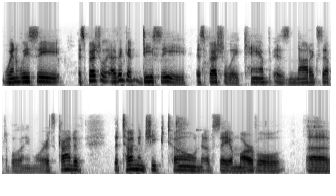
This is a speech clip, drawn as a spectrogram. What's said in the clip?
when we see, especially, I think at DC, especially, camp is not acceptable anymore. It's kind of the tongue-in-cheek tone of, say, a Marvel uh,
